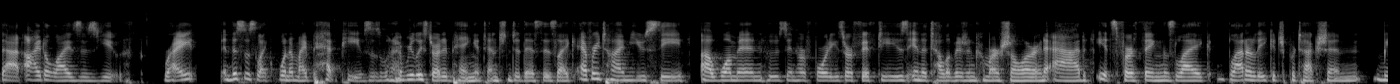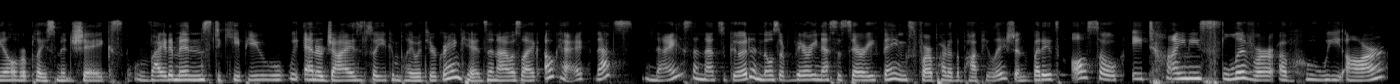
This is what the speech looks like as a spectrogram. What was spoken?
that idolizes youth, right? And this is like one of my pet peeves is when I really started paying attention to this is like every time you see a woman who's in her 40s or 50s in a television commercial or an ad, it's for things like bladder leakage protection, meal replacement shakes, vitamins to keep you energized so you can play with your grandkids. And I was like, okay, that's nice and that's good. And those are very necessary things for a part of the population. But it's also a tiny sliver of who we are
